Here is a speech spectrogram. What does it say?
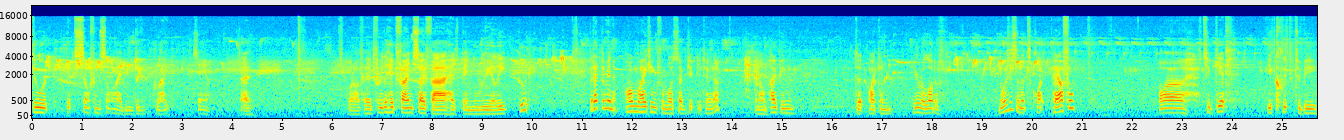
do it itself inside and give great sound? So what I've heard through the headphones so far has been really good. But at the minute I'm waiting for my subject to turn up and I'm hoping that I can hear a lot of noises and it's quite powerful. Uh, to get your clip to be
